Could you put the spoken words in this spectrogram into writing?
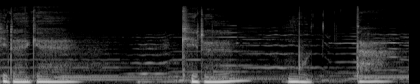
길에게 길을 묻다.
